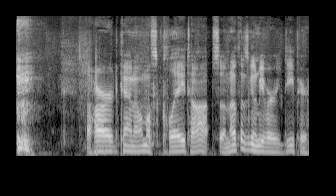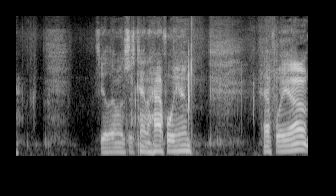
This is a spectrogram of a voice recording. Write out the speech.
a hard kind of almost clay top so nothing's going to be very deep here see how that one's just kind of halfway in halfway out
